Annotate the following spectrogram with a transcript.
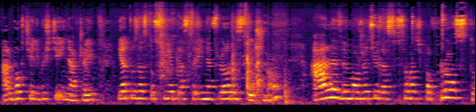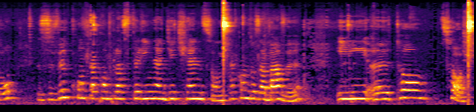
albo chcielibyście inaczej, ja tu zastosuję plastelinę florystyczną, ale Wy możecie zastosować po prostu zwykłą taką plastelinę dziecięcą, taką do zabawy i y, to coś,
